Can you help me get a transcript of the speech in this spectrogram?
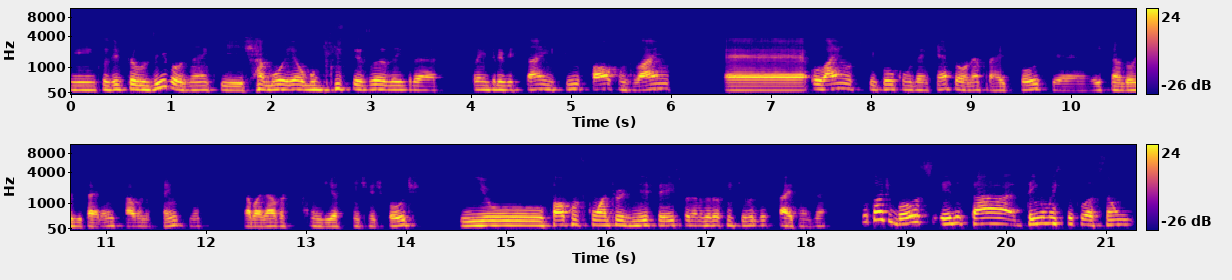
inclusive pelos Eagles, né? Que chamou aí algumas pessoas aí para entrevistar, enfim, Falcons, Lions. É, o Lions ficou com o Dan Campbell, né, para head coach, é, esse andor de Tyrant, estava no Saints, né? Trabalhava um dia assistente head coach. E o Falcons com o Arthur Smith, ex-coordenador ofensivo dos Titans, né? O Todd Bowles, ele tá, tem uma especulação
